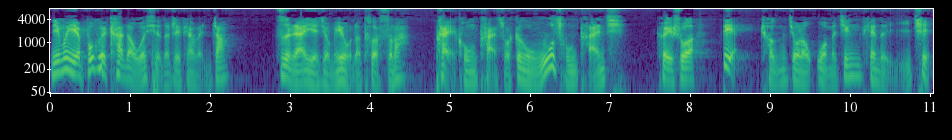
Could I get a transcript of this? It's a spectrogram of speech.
你们也不会看到我写的这篇文章，自然也就没有了特斯拉。太空探索更无从谈起。可以说，电成就了我们今天的一切。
